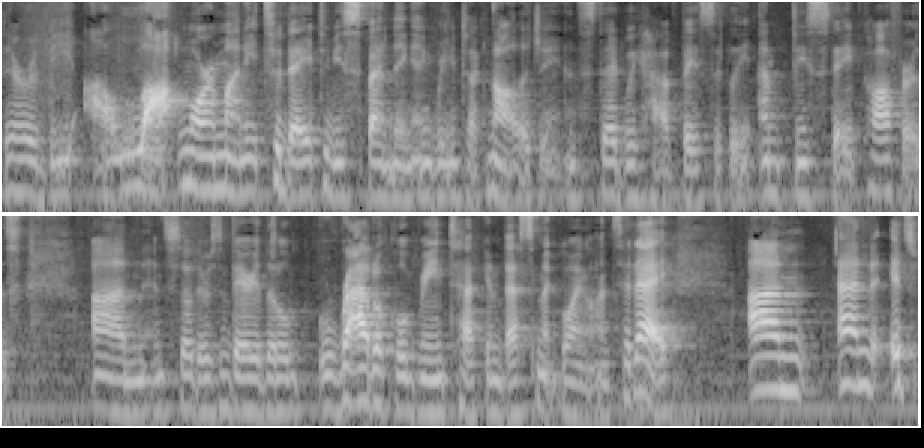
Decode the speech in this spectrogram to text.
there would be a lot more money today to be spending in green technology. Instead, we have basically empty state coffers. Um, and so there's very little radical green tech investment going on today. Um, and it's,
